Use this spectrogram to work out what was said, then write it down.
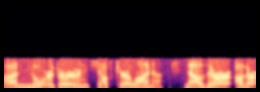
uh, northern South Carolina. Now, there are other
